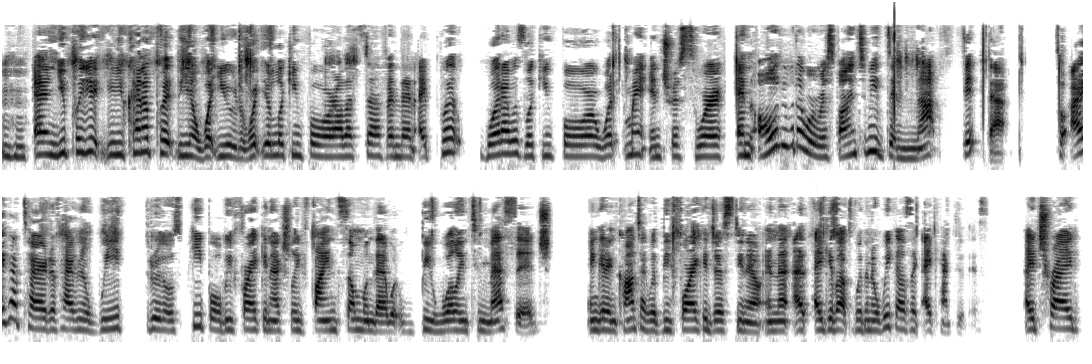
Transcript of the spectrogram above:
Mhm. and you put your, you kind of put, you know, what you, what you're looking for, all that stuff. And then I put what I was looking for, what my interests were. And all the people that were responding to me did not fit that. So I got tired of having to weed through those people before I can actually find someone that would be willing to message and get in contact with before I could just, you know, and then I, I give up within a week. I was like, I can't do this. I tried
